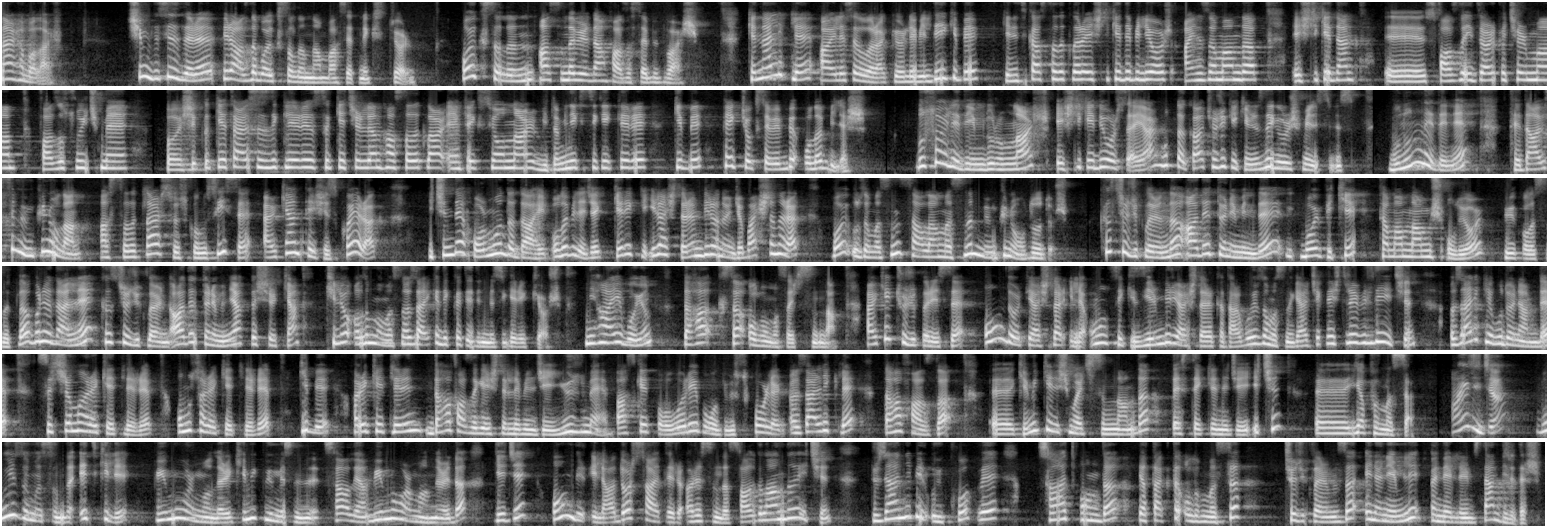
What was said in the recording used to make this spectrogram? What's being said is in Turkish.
Merhabalar. Şimdi sizlere biraz da boy kısalığından bahsetmek istiyorum. Boy kısalığının aslında birden fazla sebebi var. Genellikle ailesel olarak görülebildiği gibi genetik hastalıklara eşlik edebiliyor. Aynı zamanda eşlik eden e, fazla idrar kaçırma, fazla su içme, bağışıklık yetersizlikleri, sık geçirilen hastalıklar, enfeksiyonlar, vitamin eksiklikleri gibi pek çok sebebi olabilir. Bu söylediğim durumlar eşlik ediyorsa eğer mutlaka çocuk hekiminizle görüşmelisiniz. Bunun nedeni tedavisi mümkün olan hastalıklar söz konusu ise erken teşhis koyarak içinde hormon da dahil olabilecek gerekli ilaçların bir an önce başlanarak boy uzamasının sağlanmasının mümkün olduğudur. Kız çocuklarında adet döneminde boy piki tamamlanmış oluyor büyük olasılıkla. Bu nedenle kız çocuklarında adet dönemine yaklaşırken kilo alınmamasına özellikle dikkat edilmesi gerekiyor. Nihai boyun daha kısa olmaması açısından. Erkek çocukları ise 14 yaşlar ile 18-21 yaşlara kadar boy uzamasını gerçekleştirebildiği için özellikle bu dönemde sıçrama hareketleri, omuz hareketleri gibi hareketlerin daha fazla geliştirilebileceği yüzme, basketbol, voleybol gibi sporların özellikle daha fazla e, kemik gelişimi açısından da destekleneceği için e, yapılması. Ayrıca boy uzamasında etkili büyüme hormonları, kemik büyümesini sağlayan büyüme hormonları da gece 11 ila 4 saatleri arasında salgılandığı için düzenli bir uyku ve saat 10'da yatakta olunması çocuklarımıza en önemli önerilerimizden biridir.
